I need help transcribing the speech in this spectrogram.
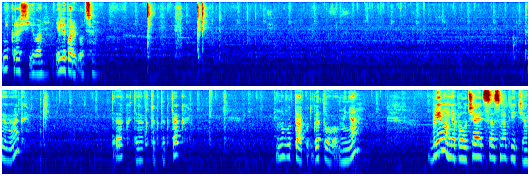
некрасиво или порвется. Так. Так, так, так, так, так. Ну, вот так вот готово у меня. Блин, у меня получается, смотрите,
